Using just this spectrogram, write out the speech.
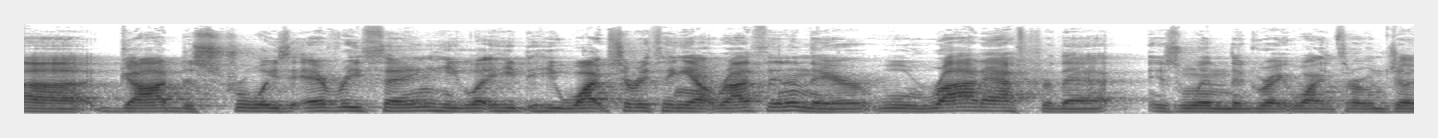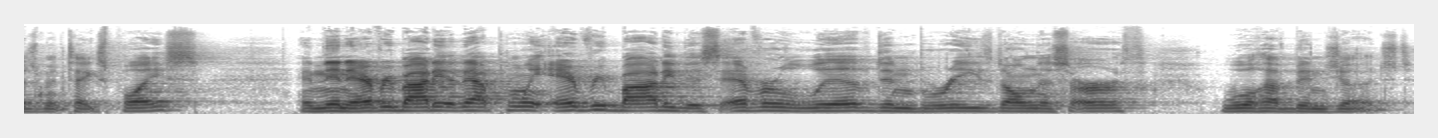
uh, God destroys everything. He, he he wipes everything out right then and there. Well, right after that is when the great white throne judgment takes place. And then everybody at that point, everybody that's ever lived and breathed on this earth will have been judged,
